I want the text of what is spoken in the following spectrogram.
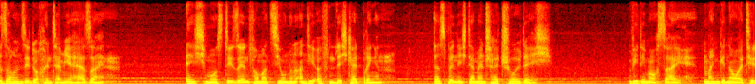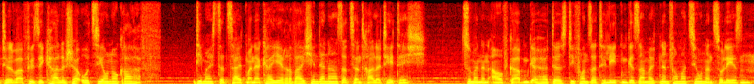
Sollen sie doch hinter mir her sein. Ich muss diese Informationen an die Öffentlichkeit bringen. Das bin ich der Menschheit schuldig. Wie dem auch sei, mein genauer Titel war physikalischer Ozeanograph. Die meiste Zeit meiner Karriere war ich in der NASA-Zentrale tätig. Zu meinen Aufgaben gehörte es, die von Satelliten gesammelten Informationen zu lesen.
